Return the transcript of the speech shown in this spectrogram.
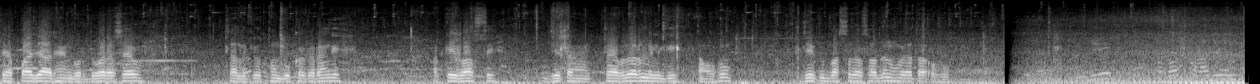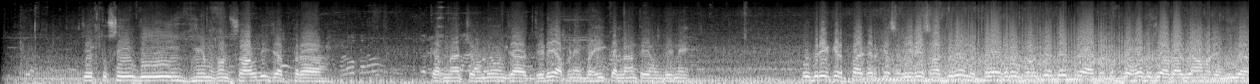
ਤੇ ਆਪਾਂ ਜਾ ਰਹੇ ਹਾਂ ਗੁਰਦੁਆਰਾ ਸਾਹਿਬ। ਚੱਲ ਕੇ ਉੱਥੋਂ ਬੁੱਕ ਕਰਾਂਗੇ। ਅੱਗੇ ਵਾਸਤੇ ਜੇ ਤਾਂ ਟਰੈਵਲਰ ਮਿਲ ਗਈ ਤਾਂ ਉਹ। ਜੇ ਕੋਈ ਬੱਸ ਦਾ ਸਾਧਨ ਹੋਇਆ ਤਾਂ ਉਹ। ਜੇ ਤੁਸੀਂ ਵੀ ਹੇਮਕੁੰਟ ਸਾਹਿਬ ਦੀ ਯਾਤਰਾ ਕਰਨਾ ਚਾਹੁੰਦੇ ਹੋ ਜਾਂ ਜਿਹੜੇ ਆਪਣੇ ਵਹੀਕਲਾਂ ਤੇ ਆਉਂਦੇ ਨੇ ਉਹ ਵੀਰੇ ਕਿਰਪਾ ਕਰਕੇ ਸਵੇਰੇ ਸਾਜਰੇ ਨਿਕਲਿਆ ਕਰੋ, ਕਿਉਂਕਿ ਉੱਥੇ ਟ੍ਰੈਫਿਕ ਬਹੁਤ ਜ਼ਿਆਦਾ ਜਾਮ ਰਹਿੰਦੀ ਆ।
